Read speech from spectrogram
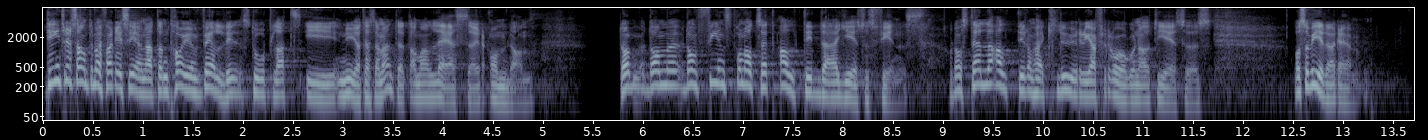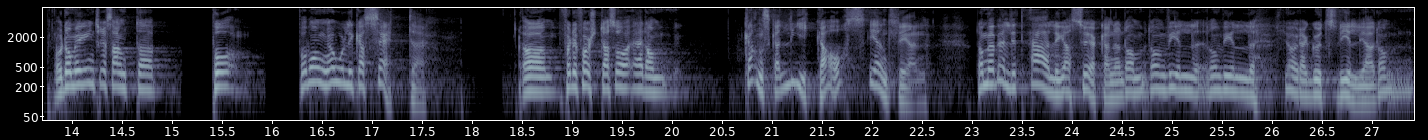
det är intressant med fariseerna att de tar en väldigt stor plats i Nya testamentet om man läser om dem. De, de, de finns på något sätt alltid där Jesus finns. Och de ställer alltid de här kluriga frågorna till Jesus. Och så vidare. Och de är intressanta på, på många olika sätt. För det första så är de ganska lika oss egentligen. De är väldigt ärliga sökande, de, de, vill, de vill göra Guds vilja. De,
